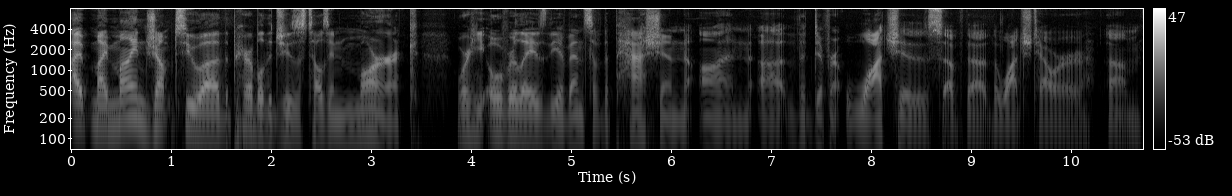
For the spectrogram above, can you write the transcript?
I, my mind jumped to uh, the parable that Jesus tells in Mark, where he overlays the events of the Passion on uh, the different watches of the the watchtower. Um,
